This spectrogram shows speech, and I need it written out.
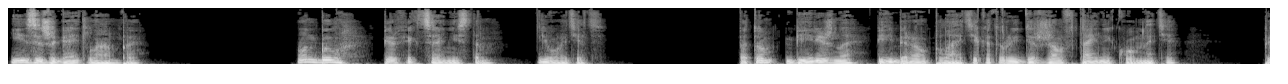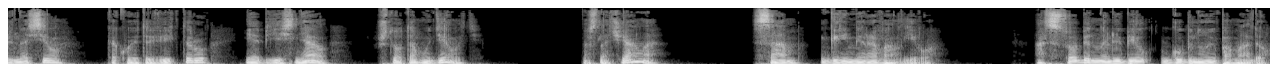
и зажигает лампы. Он был перфекционистом, его отец. Потом бережно перебирал платье, которое держал в тайной комнате, приносил какое-то Виктору и объяснял, что тому делать. Но сначала сам гримировал его. Особенно любил губную помаду.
